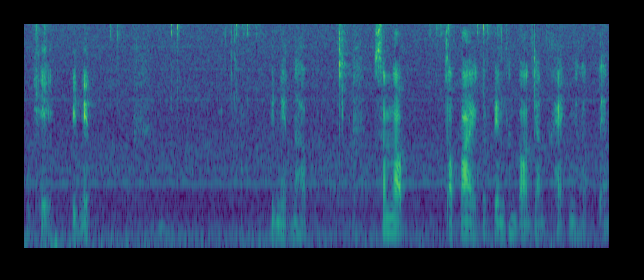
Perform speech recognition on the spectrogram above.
โอเค ปิดเน็ต ปิดเน็ตนะครับ สำหรับต่อไปก็เป็นขั้นตอนการแคคนะครับแบบ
